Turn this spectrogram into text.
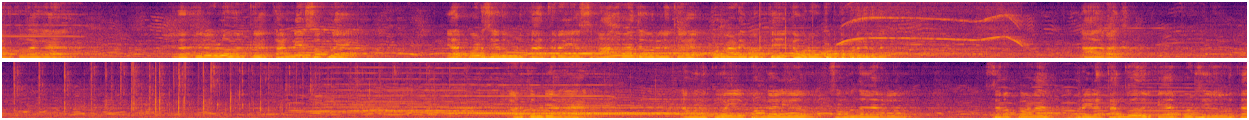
அடுத்ததாக இந்த திருவிழாவிற்கு தண்ணீர் சப்ளை ஏற்பாடு செய்து கொடுத்த திரு எஸ் நாகராஜ் அவர்களுக்கு பொன்னாடை பொருத்தி கௌரவப்படுத்தப்படுகிறது. நாகராஜ் அடுத்தபடியாக நமது கோயில் பங்காளிகளும் சம்பந்தக்காரர்களும் சிறப்பான முறையில் தங்குவதற்கு ஏற்பாடு செய்து கொடுத்த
